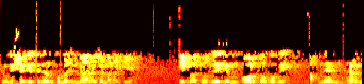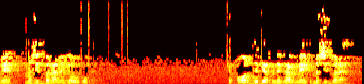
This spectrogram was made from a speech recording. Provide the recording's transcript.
کیونکہ شریعت نے ان کو مسجد میں آنے سے منع کیا۔ ایک بات دوسری ہے کہ عورتوں کو بھی اپنے گھر میں مسجد بنانے کا حکم ہے۔ کہ عورتیں بھی اپنے گھر میں ایک مسجد بنائیں۔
